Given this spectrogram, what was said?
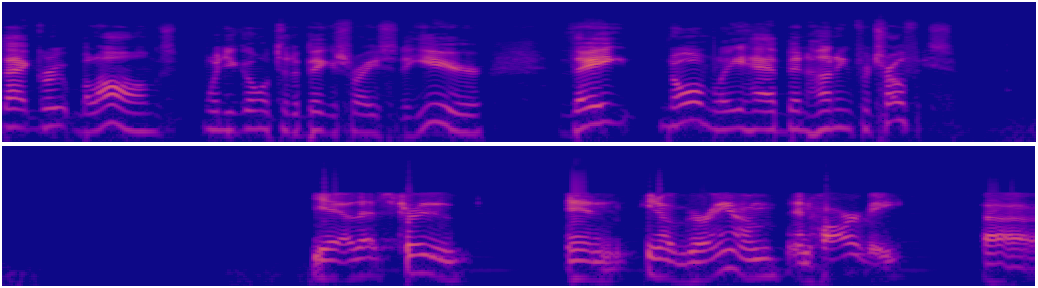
that group belongs when you go into the biggest race of the year. They normally have been hunting for trophies. Yeah, that's true. And you know, Graham and Harvey, uh,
